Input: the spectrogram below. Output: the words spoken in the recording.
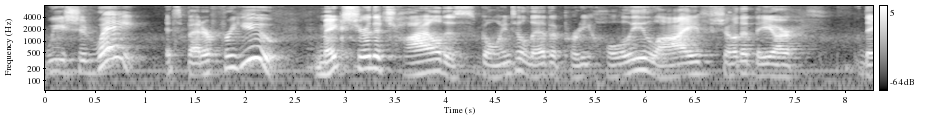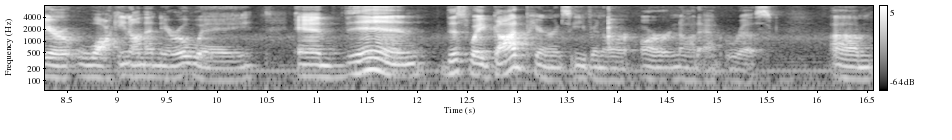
we should wait. It's better for you. Make sure the child is going to live a pretty holy life. Show that they are they are walking on that narrow way, and then this way, godparents even are are not at risk. Um,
